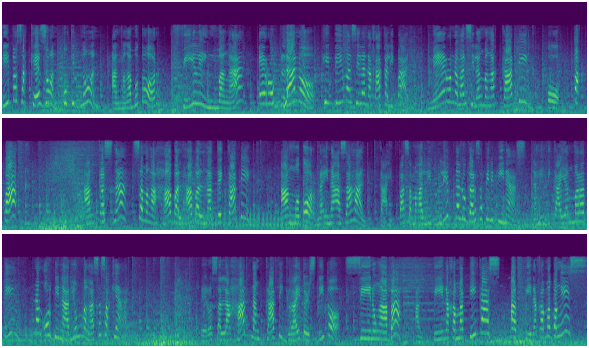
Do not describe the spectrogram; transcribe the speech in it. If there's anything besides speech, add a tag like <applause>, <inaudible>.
Dito sa Quezon, Bukidnon, ang mga motor feeling mga eroplano. Hindi man sila nakakalipad, meron naman silang mga katig o pakpak. Angkas na sa mga habal-habal na dekatig. Ang motor na inaasahan kahit pa sa mga liblib na lugar sa Pilipinas na hindi kayang marating ng ordinaryong mga sasakyan. Pero sa lahat ng Katig riders dito, sino nga ba ang pinakamatikas at pinakamabangis?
